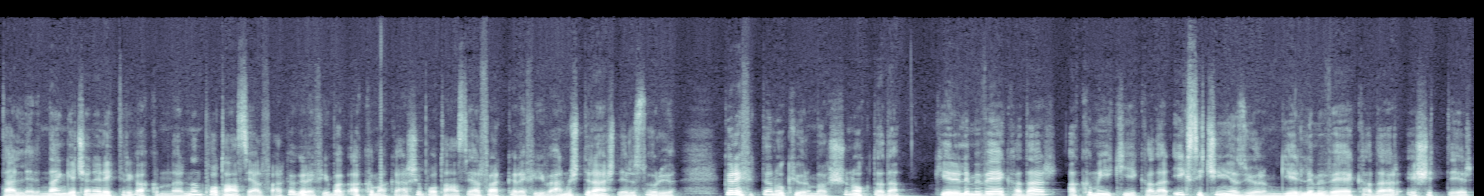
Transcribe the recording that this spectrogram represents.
tellerinden geçen elektrik akımlarının potansiyel farkı grafiği. Bak akıma karşı potansiyel fark grafiği vermiş. Dirençleri soruyor. Grafikten okuyorum bak şu noktada. Gerilimi V kadar, akımı 2i kadar. X için yazıyorum. Gerilimi V kadar eşittir.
